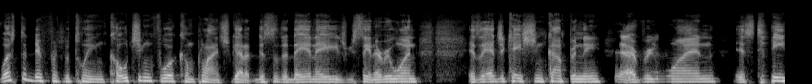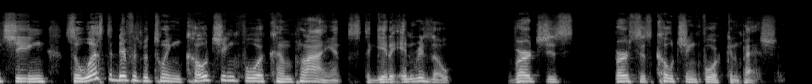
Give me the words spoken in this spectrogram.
what's the difference between coaching for compliance? You got it. This is the day and age we're seeing everyone is an education company. Yeah. Everyone is teaching. So what's the difference between coaching for compliance to get an end result versus versus coaching for compassion?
